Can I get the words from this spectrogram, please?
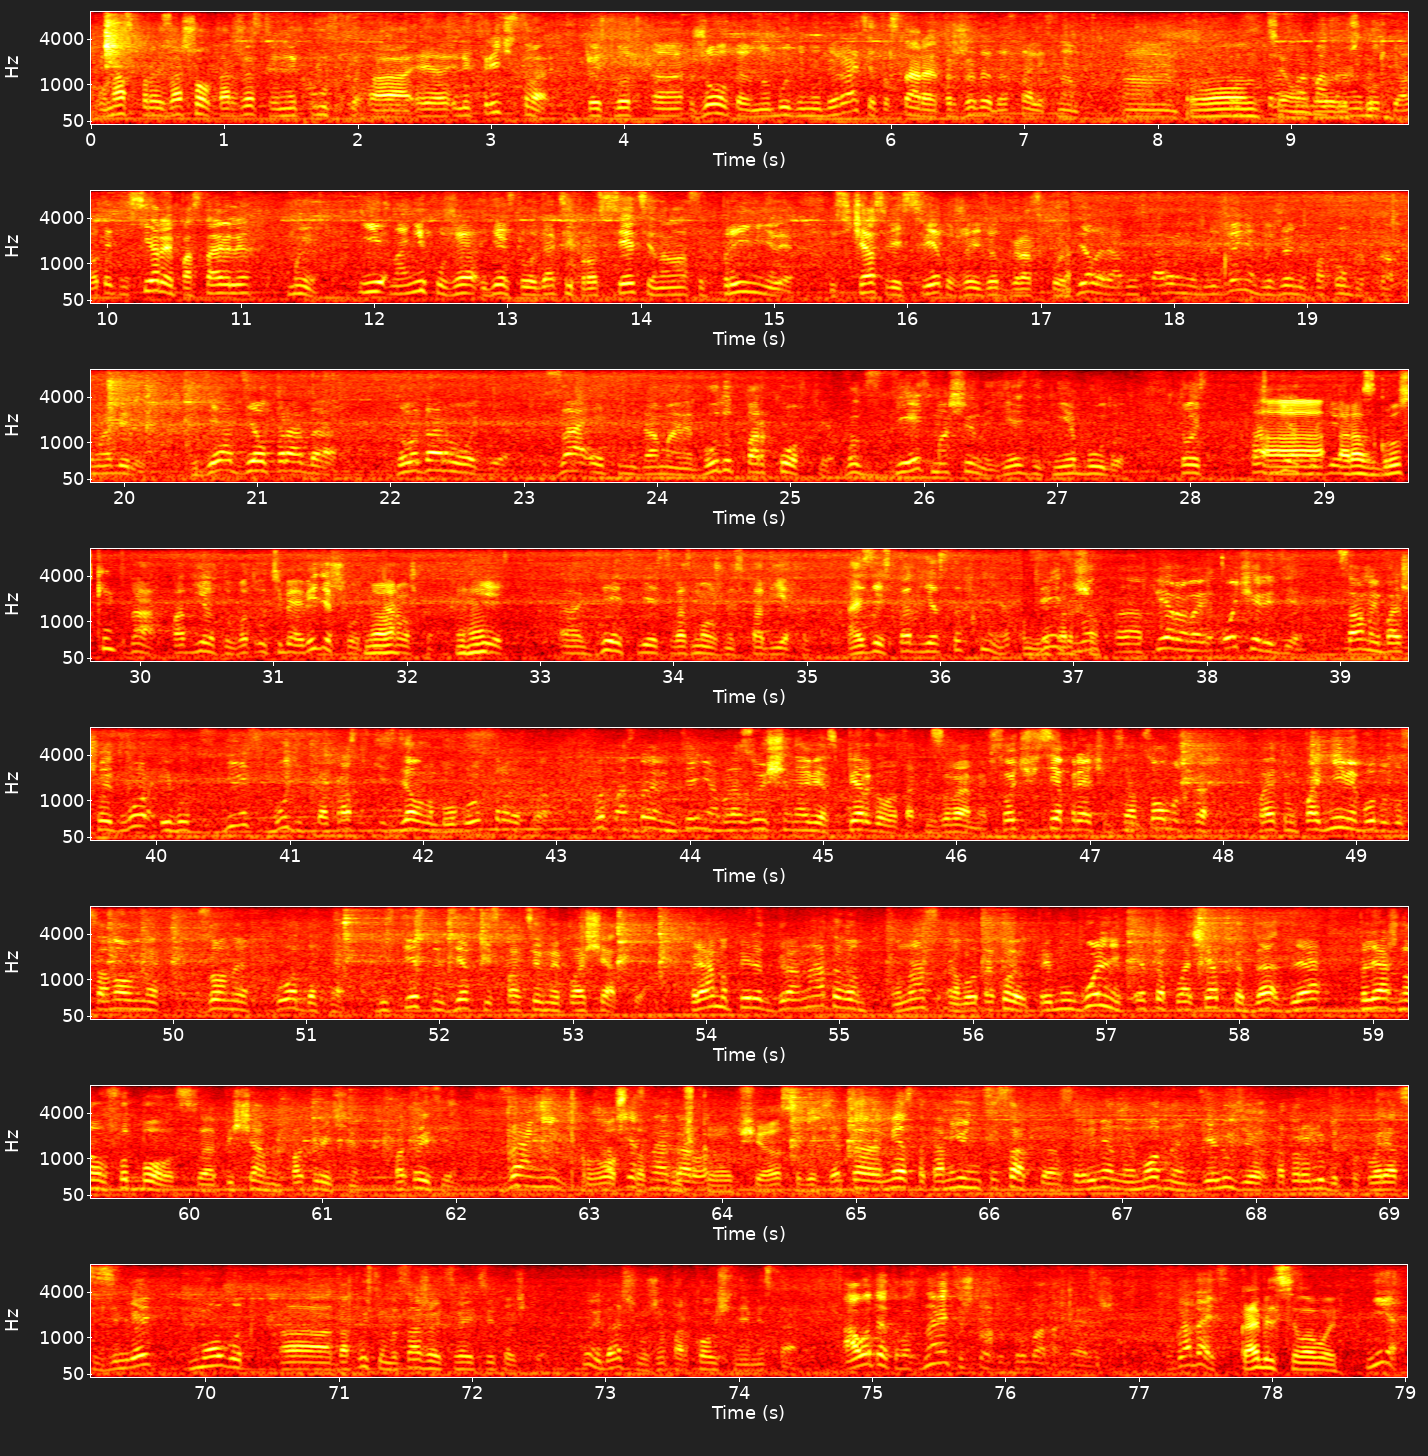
у нас произошел торжественный пуск а, э, электричества. То есть вот а, желтое мы будем убирать, это старые от РЖД достались нам а, Вон трансформаторные будки, а вот эти серые поставили мы. И на них уже есть логотип Россети, на нас их приняли, и сейчас весь свет уже идет городской. Сделали одностороннее движение, движение по комплексу автомобилей, где отдел продаж, до дороги, за этими домами будут парковки. Вот здесь машины ездить не будут. То есть подъезду А разгрузки? да, подъезду. Вот у тебя, видишь, вот Да. дорожка Мгм. есть. А, здесь есть возможность подъехать, а здесь подъездов нет. Здесь хорошо. вот а, первой очереди самый большой двор, и вот здесь будет как раз-таки сделано благоустройство. Мы поставим тенеобразующий навес, пергола так называемый. В Сочи все прячемся от солнышка, поэтому под ними будут установлены зоны отдыха, естественно, детские спортивные площадки. Прямо перед Гранатовым у нас а, вот такой вот прямоугольник, это площадка для, пляжного футбола с песчаным покрытием. покрытием. За ним Просто общественный пушка огород. вообще, а, согласен. Это место комьюнити-сад э, современное, модное, где люди, которые любят поковыряться с землей, могут, э, допустим, высаживать свои цветочки. Ну и дальше уже парковочные места. А вот это вот, знаете, что за труба такая лишь? Угадайте. Кабель силовой. Нет,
